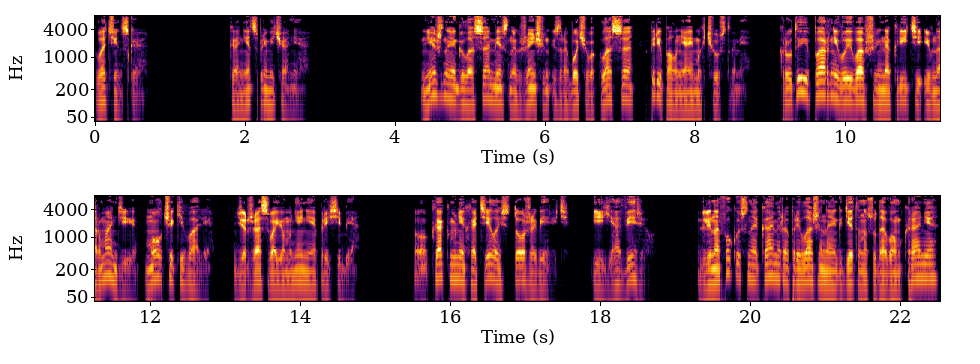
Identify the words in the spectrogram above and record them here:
латинское. Конец примечания. Нежные голоса местных женщин из рабочего класса, переполняемых чувствами. Крутые парни, воевавшие на Крите и в Нормандии, молча кивали, держа свое мнение при себе. О, как мне хотелось тоже верить. И я верил. Длиннофокусная камера, прилаженная где-то на судовом кране,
